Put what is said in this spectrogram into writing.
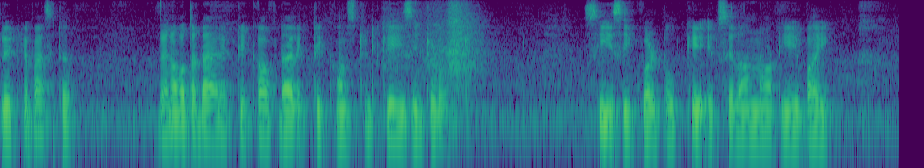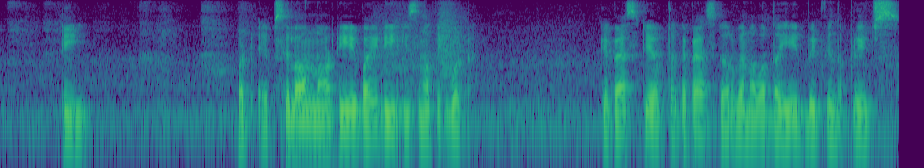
plate capacitor whenever the dielectric of dielectric constant k is introduced c is equal to k epsilon naught a by d. But epsilon naught a by d is nothing but capacity of the capacitor whenever the aid between the plates.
